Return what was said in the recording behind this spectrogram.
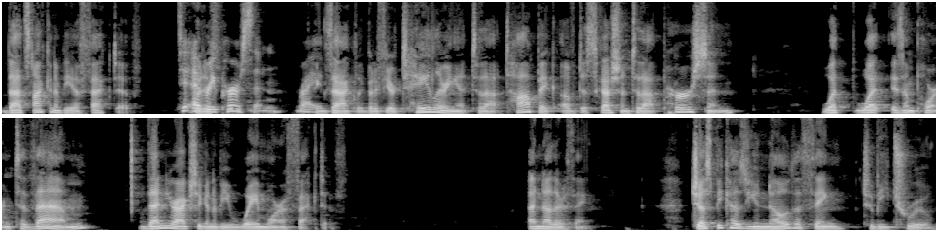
that's not going to be effective To every if- person, right? exactly but if you're tailoring it to that topic of discussion to that person what what is important to them then you're actually going to be way more effective. Another thing just because you know the thing to be true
